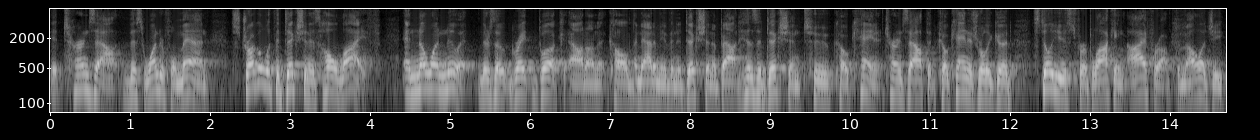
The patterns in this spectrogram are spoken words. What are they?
It turns out this wonderful man struggled with addiction his whole life and no one knew it. There's a great book out on it called Anatomy of an Addiction about his addiction to cocaine. It turns out that cocaine is really good, still used for blocking eye for ophthalmology,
